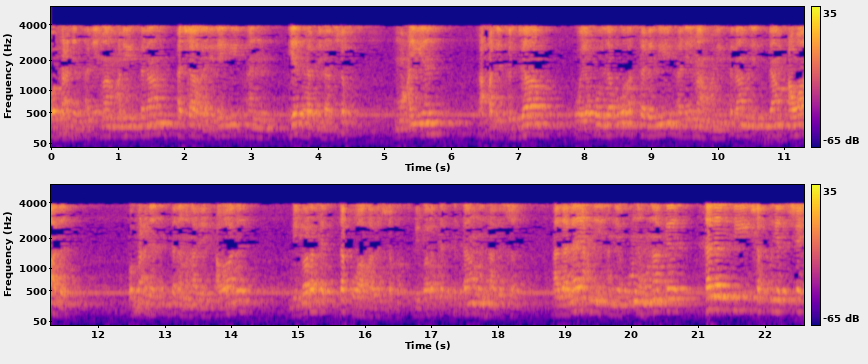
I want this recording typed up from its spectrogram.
وفعلا الإمام عليه السلام أشار إليه أن يذهب إلى شخص معين أحد التجار ويقول له أرسلني الإمام عليه السلام لإسلام حوادث. وفعلا استلم هذه الحوادث ببركة تقوى هذا الشخص ببركة تكامل هذا الشخص. هذا لا يعني أن يكون هناك خلل في شخصية الشيخ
